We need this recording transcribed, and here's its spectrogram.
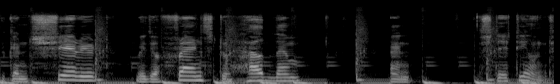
You can share it with your friends to help them and stay tuned.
